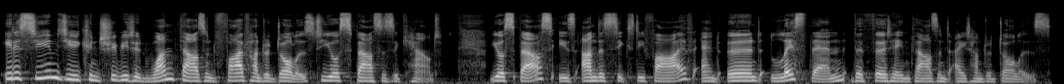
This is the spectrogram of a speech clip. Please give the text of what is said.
It assumes you contributed $1,500 to your spouse's account. Your spouse is under 65 and earned less than the $13,800.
